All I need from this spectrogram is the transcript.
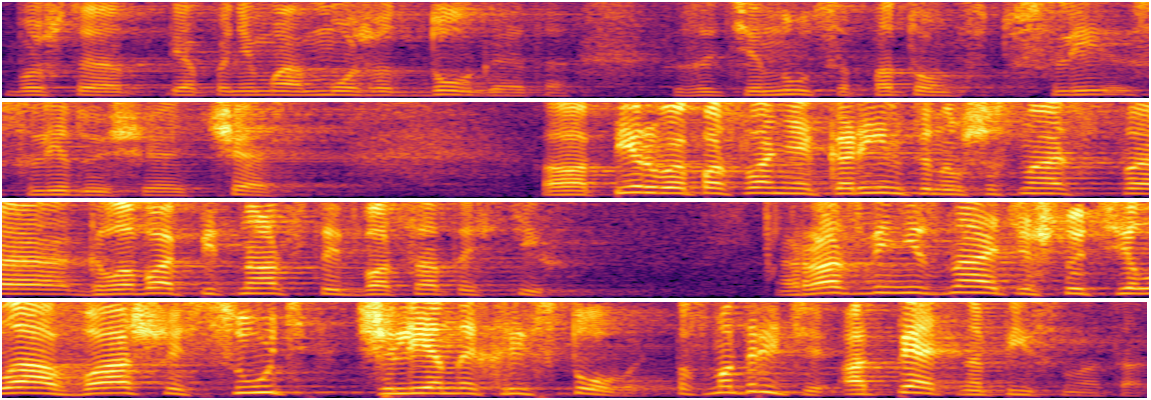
потому что, я понимаю, может долго это затянуться потом, в следующая часть. А, первое послание Коринфянам, 16 глава, 15-20 стих. Разве не знаете, что тела ваши суть члены Христовы? Посмотрите, опять написано так.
